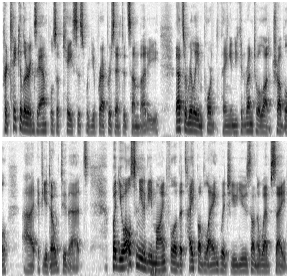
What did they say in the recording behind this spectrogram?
particular examples of cases where you've represented somebody. That's a really important thing, and you can run into a lot of trouble uh, if you don't do that. But you also need to be mindful of the type of language you use on the website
